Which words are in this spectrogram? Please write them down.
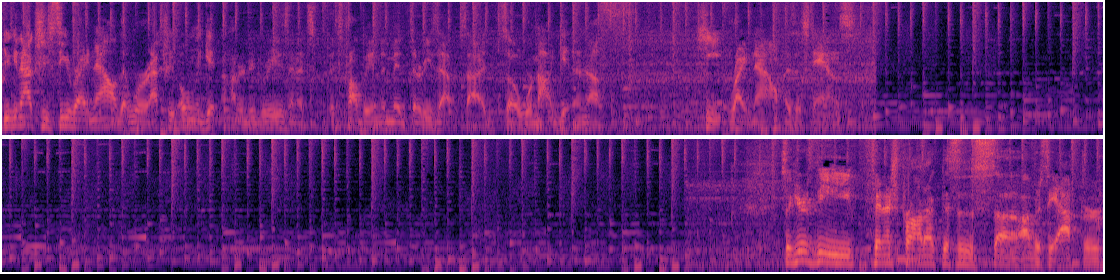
you can actually see right now that we're actually only getting 100 degrees and it's, it's probably in the mid 30s outside. So we're not getting enough heat right now as it stands. So here's the finished product. This is uh, obviously after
